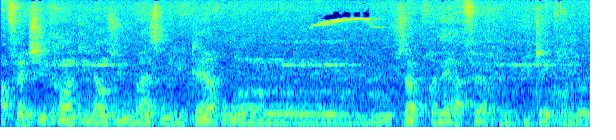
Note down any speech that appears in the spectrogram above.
En fait, j'ai grandi dans une base militaire où on apprenait à faire du, du taekwondo.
